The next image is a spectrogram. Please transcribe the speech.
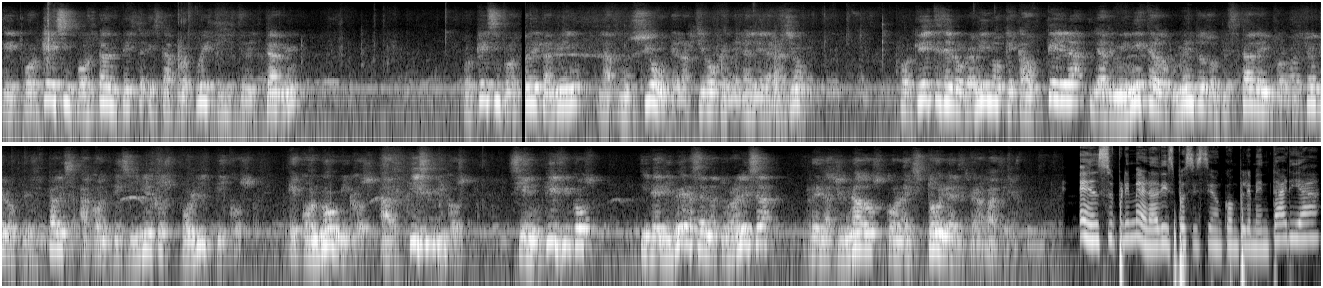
eh, ¿por qué es importante esta, propuesta y este dictamen? Porque es importante también la función del Archivo General de la Nación. Porque este es el organismo que cautela y administra documentos donde está la información de los principales acontecimientos políticos, económicos, artísticos, científicos y de diversa naturaleza relacionados con la historia de nuestra patria. En su primera disposición complementaria,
